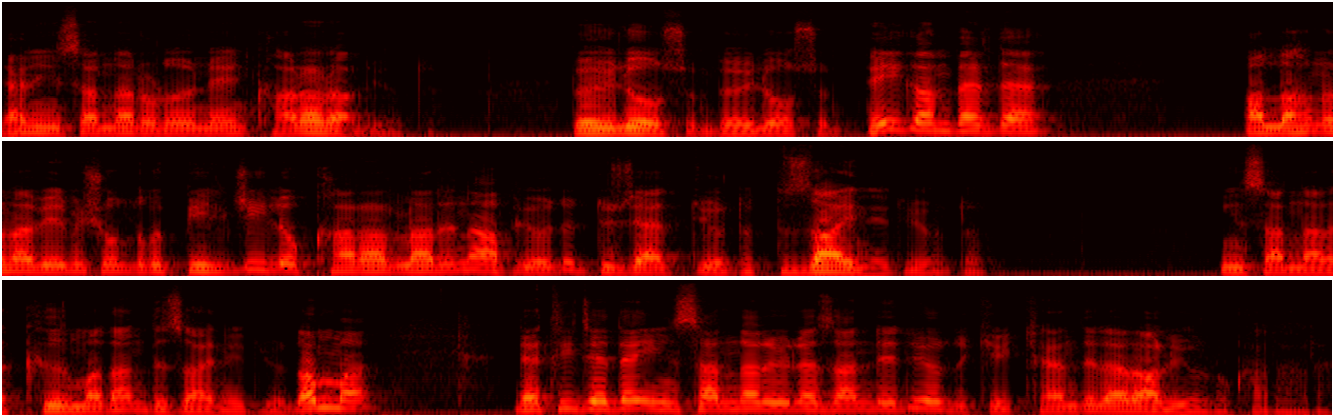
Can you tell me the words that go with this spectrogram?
Yani insanlar orada örneğin karar alıyordu. Böyle olsun, böyle olsun. Peygamber de Allah'ın ona vermiş olduğu bilgiyle o kararları ne yapıyordu? Düzeltiyordu, dizayn ediyordu. İnsanları kırmadan dizayn ediyordu. Ama Neticede insanlar öyle zannediyordu ki kendileri alıyor bu kararı.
